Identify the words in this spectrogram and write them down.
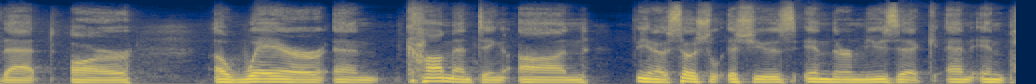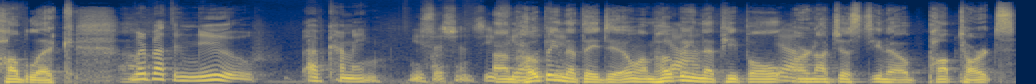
that are aware and commenting on you know social issues in their music and in public. What about the new upcoming musicians? You I'm hoping that they do. I'm hoping Yeah. that people Yeah. are not just you know pop tarts,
